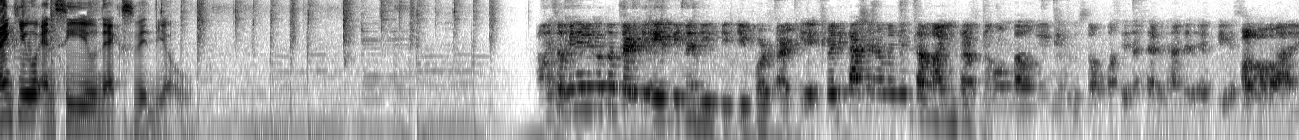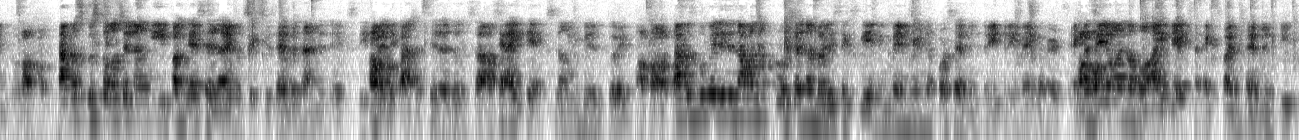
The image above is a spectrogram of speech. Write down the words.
Thank you and see you next video. Okay, so binili ko itong 3080 na GT GeForce RTX. Pwede kasya naman yun sa Minecraft, no? Kung bang yun yung gusto ko kasi na 700 FPS yung Opo. kakain ko. Opo. Tapos gusto ko silang ipag-SLI ng 6700 XT. Pwede kasya sila dun sa, kasi ITX lang yung build ko eh. Tapos bumili din ako ng Crucial na Ballistic Gaming Memory na 4733 MHz. Eh kasi yung ano ko, ITX na X570.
